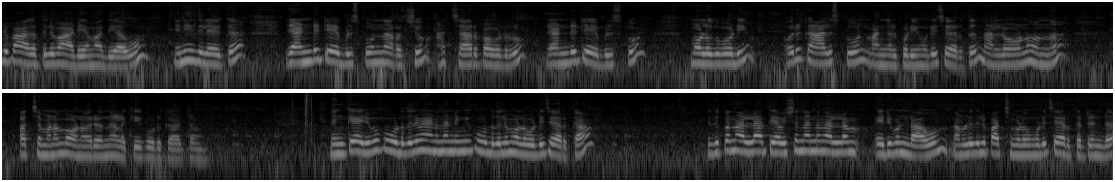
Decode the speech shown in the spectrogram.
ഒരു പാകത്തിൽ വാടിയാൽ മതിയാവും. ഇനി ഇതിലേക്ക് രണ്ട് ടേബിൾ സ്പൂൺ നിറച്ചും അച്ചാർ പൗഡറും രണ്ട് ടേബിൾ സ്പൂൺ മുളക് പൊടിയും ഒരു കാൽ സ്പൂൺ മഞ്ഞൾപ്പൊടിയും കൂടി ചേർത്ത് നല്ലോണം ഒന്ന് പച്ചമണം പോണവരെ ഒന്ന് ഇളക്കി കൊടുക്കാം കേട്ടോ നിങ്ങൾക്ക് എരിവ് കൂടുതൽ വേണമെന്നുണ്ടെങ്കിൽ കൂടുതൽ മുളക് പൊടി ചേർക്കാം. ഇതിപ്പോൾ നല്ല അത്യാവശ്യം തന്നെ നല്ല എരിവുണ്ടാവും. നമ്മളിതിൽ പച്ചമുളകും കൂടി ചേർത്തിട്ടുണ്ട്.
